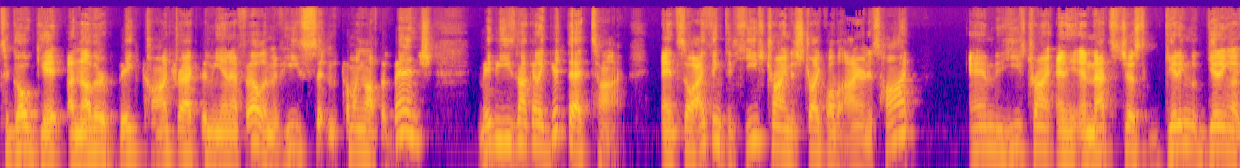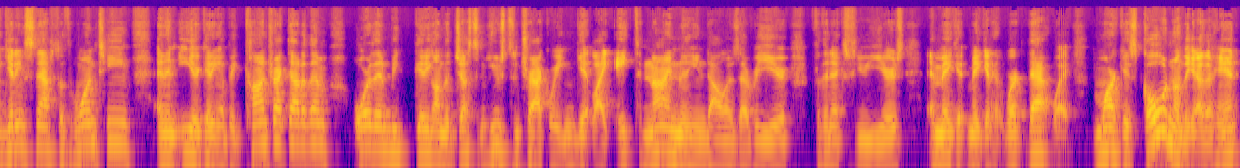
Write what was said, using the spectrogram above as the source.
to go get another big contract in the NFL. And if he's sitting coming off the bench, maybe he's not going to get that time. And so I think that he's trying to strike while the iron is hot and he's trying and, and that's just getting getting uh, getting snaps with one team and then either getting a big contract out of them or then be getting on the Justin Houston track where you can get like 8 to 9 million dollars every year for the next few years and make it make it work that way. Markus Golden on the other hand,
